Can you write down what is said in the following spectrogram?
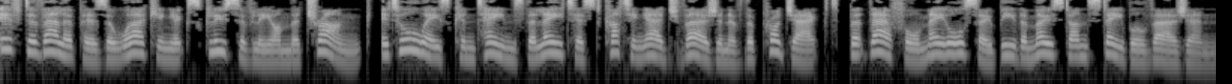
If developers are working exclusively on the trunk, it always contains the latest cutting-edge version of the project, but therefore may also be the most unstable version.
